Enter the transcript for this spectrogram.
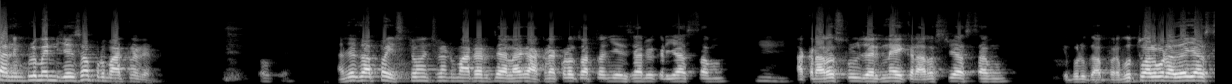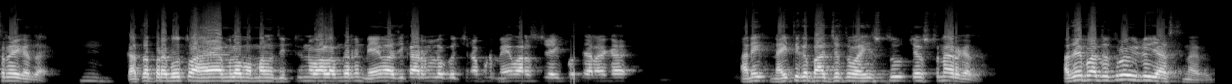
దాన్ని ఇంప్లిమెంట్ చేసి అప్పుడు మాట్లాడండి. ఓకే. అంతే తప్ప ఇష్టం వచ్చినట్టు మాట్లాడితే అలాగే అక్కడెక్కడో చట్టం చేశారు ఇక్కడ చేస్తాము. అక్కడ అరెస్టులు జరిగినాయి ఇక్కడ అరెస్ట్ చేస్తాము. ఇప్పుడు ప్రభుత్వాలు కూడా అదే చేస్తున్నాయి కదా. గత ప్రభుత్వ హయాంలో మమ్మల్ని తిట్టిన వాళ్ళందరినీ మేము అధికారంలోకి వచ్చినప్పుడు మేము అరెస్ట్ చేయకపోతే ఎలాగా అని నైతిక బాధ్యత వహిస్తూ చేస్తున్నారు కదా. అదే పద్ధతిలో వీళ్ళు చేస్తున్నారు.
